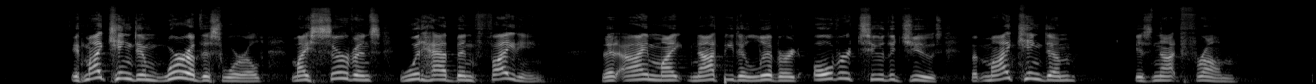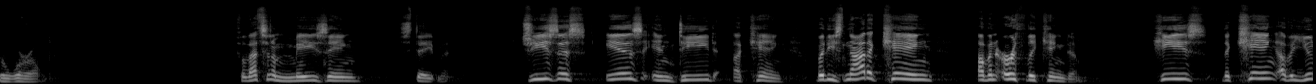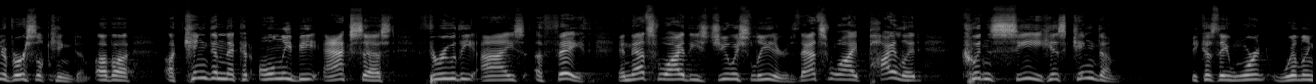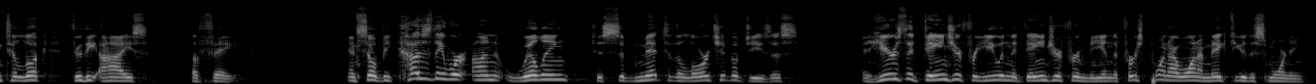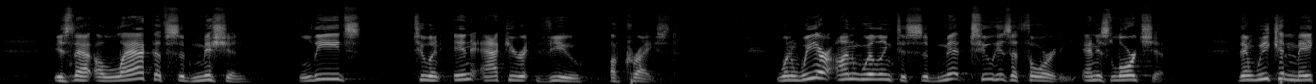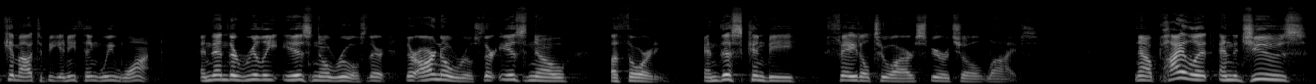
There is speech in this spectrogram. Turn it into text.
If my kingdom were of this world, my servants would have been fighting that I might not be delivered over to the Jews. But my kingdom is not from the world. So that's an amazing statement. Jesus is indeed a king, but he's not a king of an earthly kingdom. He's the king of a universal kingdom, of a, a kingdom that could only be accessed through the eyes of faith. And that's why these Jewish leaders, that's why Pilate couldn't see his kingdom. because they weren't willing to look through the eyes of faith. And so, because they were unwilling to submit to the lordship of Jesus, and here's the danger for you and the danger for me, and the first point I want to make to you this morning is that a lack of submission leads to an inaccurate view of Christ. When we are unwilling to submit to his authority and his lordship, then we can make him out to be anything we want. And then there really is no rules. There, there are no rules. There is no authority. And this can be fatal to our spiritual lives. Now, Pilate and the Jews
